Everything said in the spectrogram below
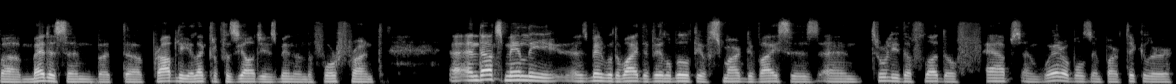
uh, medicine, but uh, probably electrophysiology has been on the forefront. And that's mainly uh, has been with the wide availability of smart devices and truly the flood of apps and wearables in particular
